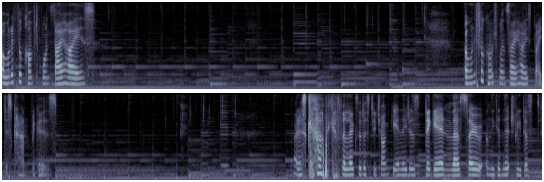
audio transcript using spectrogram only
I want to feel comfortable in thigh highs. I want to feel comfortable in thigh highs, but I just can't because I just can't because my legs are just too chunky and they just dig in and they're so and they can literally just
